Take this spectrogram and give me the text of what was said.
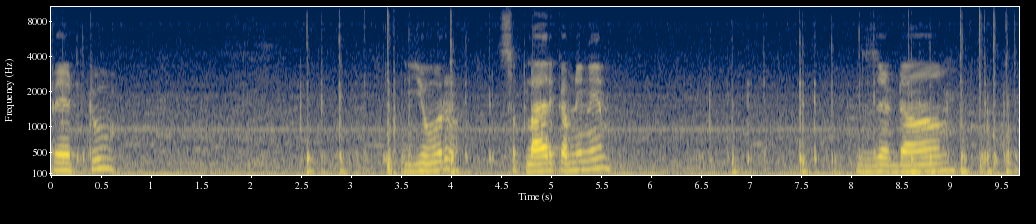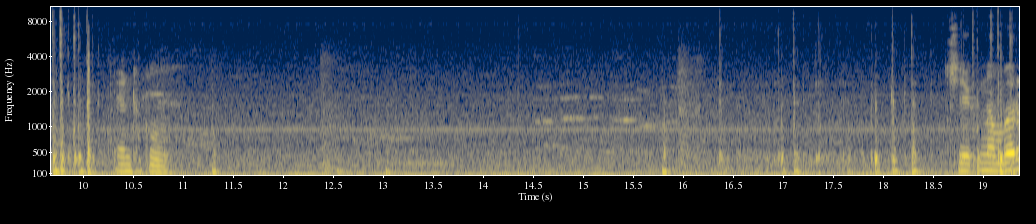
Pay to your supplier company name? Zedan and Co cheque number.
